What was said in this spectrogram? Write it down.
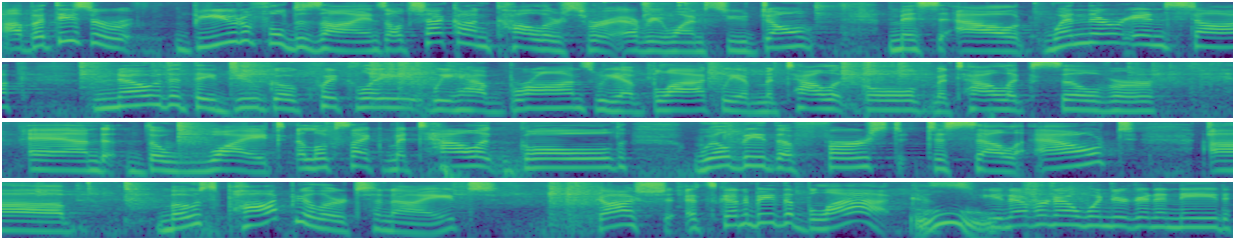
Uh, but these are beautiful designs. I'll check on colors for everyone so you don't miss out. When they're in stock, know that they do go quickly. We have bronze, we have black, we have metallic gold, metallic silver, and the white. It looks like metallic gold will be the first to sell out. Uh, most popular tonight, gosh, it's gonna be the black. You never know when you're gonna need,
